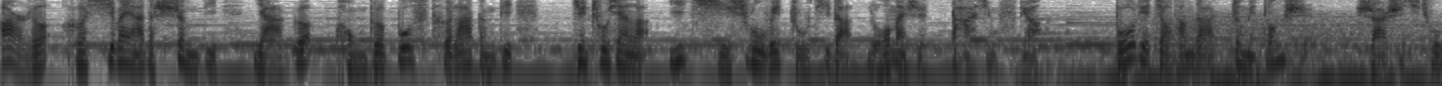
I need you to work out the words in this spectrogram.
阿尔勒和西班牙的圣地雅各、孔德波斯特拉等地，均出现了以启示录为主题的罗曼式大型浮雕。博列教堂的正面装饰，十二世纪初，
